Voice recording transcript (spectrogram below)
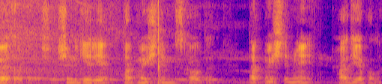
Evet arkadaşlar şimdi geriye takma işlemimiz kaldı. Takma işlemini hadi yapalım.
